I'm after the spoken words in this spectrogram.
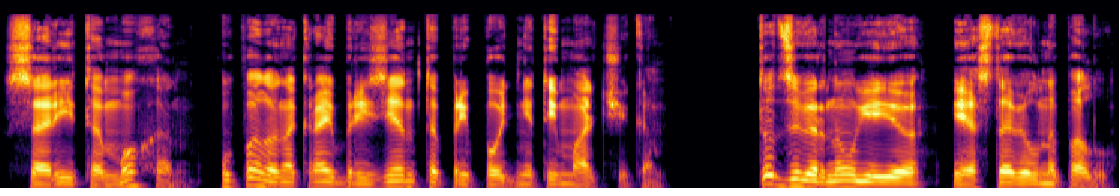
Сарита Мохан упала на край брезента, приподнятый мальчиком. Тот завернул ее и оставил на полу.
